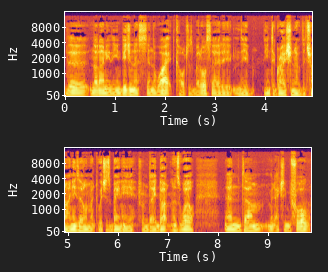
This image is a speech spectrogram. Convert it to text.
the not only the indigenous and the white cultures, but also the, the integration of the Chinese element, which has been here from day dot as well. And um, actually, before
